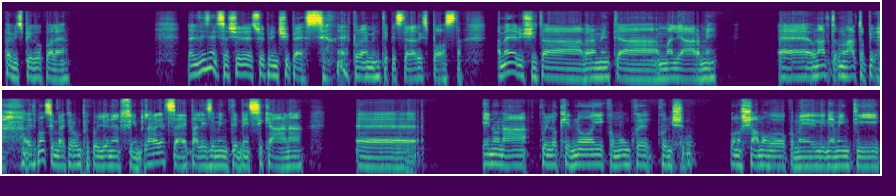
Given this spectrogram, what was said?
poi vi spiego qual è. La Disney sa scegliere le sue principesse. Eh, probabilmente questa è la risposta. A me è riuscita veramente a maliarmi. Eh, un altro, un altro eh, sembra che rompe i coglioni al film. La ragazza è palesemente messicana eh, e non ha quello che noi comunque conosciamo come lineamenti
